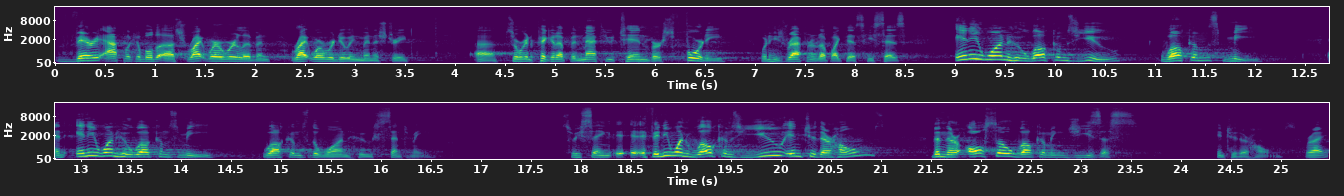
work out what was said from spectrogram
very applicable to us right where we're living, right where we're doing ministry. Uh, so we're going to pick it up in Matthew 10, verse 40, when he's wrapping it up like this. He says, Anyone who welcomes you welcomes me, and anyone who welcomes me welcomes the one who sent me. So he's saying, if anyone welcomes you into their homes, then they're also welcoming Jesus into their homes, right?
